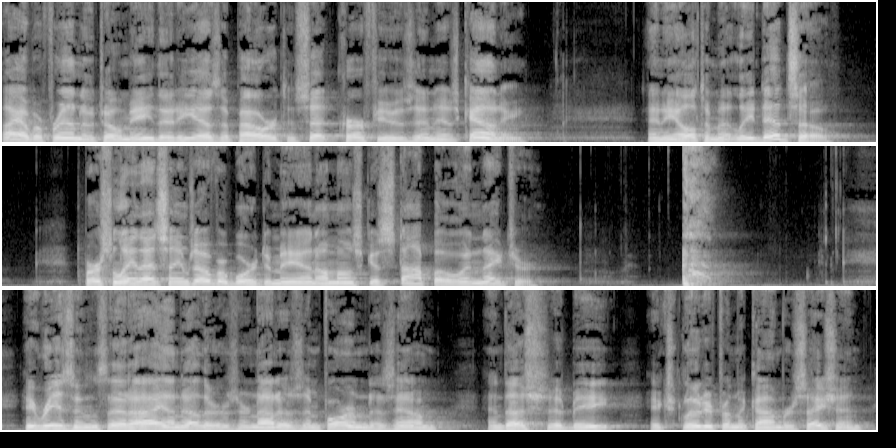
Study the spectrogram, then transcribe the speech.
I have a friend who told me that he has the power to set curfews in his county, and he ultimately did so. Personally, that seems overboard to me and almost Gestapo in nature. He reasons that I and others are not as informed as him and thus should be excluded from the conversation,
